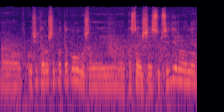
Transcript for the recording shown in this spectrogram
А, очень хороший протокол вышел, касающийся субсидирования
